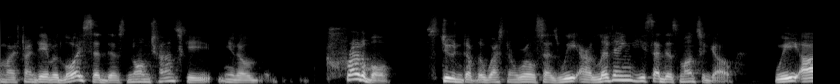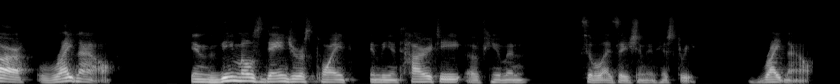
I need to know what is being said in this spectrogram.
my friend David Loy said this. Noam Chomsky, you know, incredible student of the Western world, says we are living. He said this months ago. We are right now in the most dangerous point in the entirety of human civilization and history. Right now.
